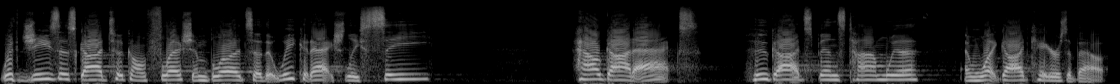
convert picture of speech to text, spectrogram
With Jesus, God took on flesh and blood so that we could actually see how God acts, who God spends time with, and what God cares about.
